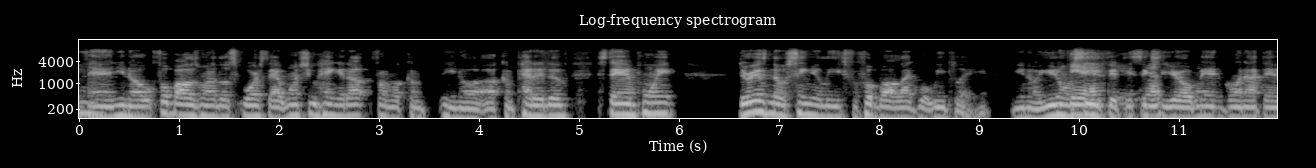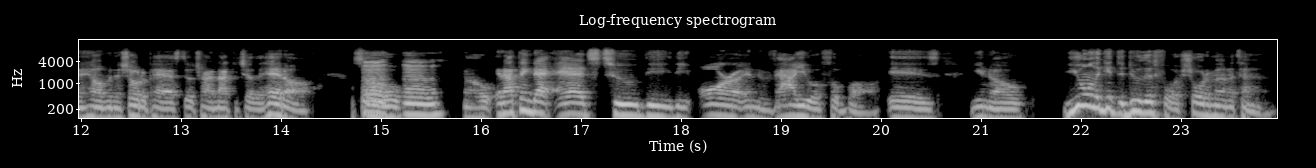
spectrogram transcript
Mm-hmm. And you know, football is one of those sports that once you hang it up from a com- you know a competitive standpoint, there is no senior leagues for football like what we played. You know, you don't yeah, see 50, 60 yeah. year old men going out there in helmet and shoulder pads still trying to knock each other head off. So, mm-hmm. you know, and I think that adds to the the aura and the value of football is, you know, you only get to do this for a short amount of time.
